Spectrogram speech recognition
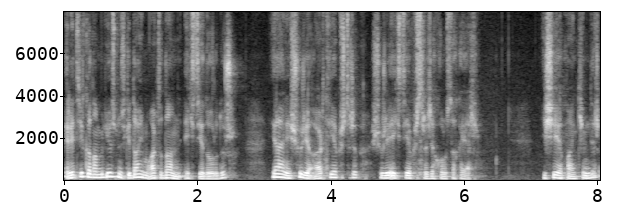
Elektrik alan biliyorsunuz ki daima artıdan eksiye doğrudur. Yani şuraya artı yapıştırıp şuraya eksi yapıştıracak olursak eğer. işi yapan kimdir?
